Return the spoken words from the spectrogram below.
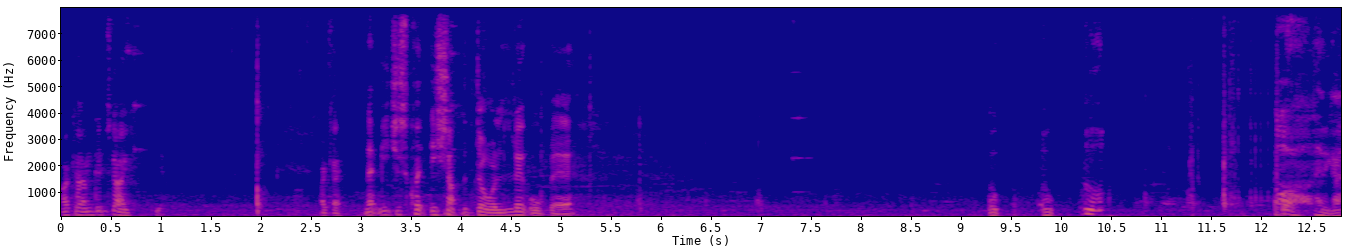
Okay, I'm good to go. Yeah. Okay, let me just quickly shut the door a little bit. Oh, oh, oh. Oh, there we go.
